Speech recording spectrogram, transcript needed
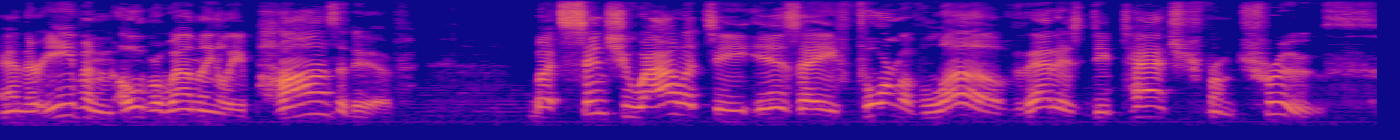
and they're even overwhelmingly positive. But sensuality is a form of love that is detached from truth.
